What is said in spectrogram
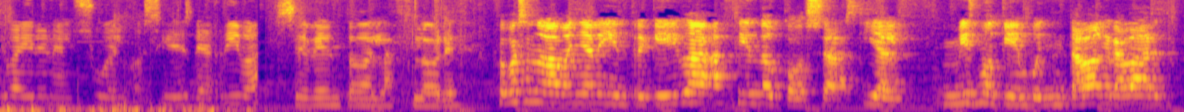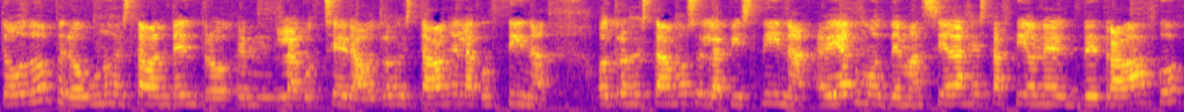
Y va a ir en el suelo, así desde arriba se ven todas las flores. Fue pasando la mañana y entre que iba haciendo cosas y al mismo tiempo intentaba grabar todo, pero unos estaban dentro en la cochera, otros estaban en la cocina, otros estábamos en la piscina. Había como demasiadas estaciones de trabajo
